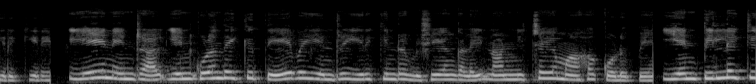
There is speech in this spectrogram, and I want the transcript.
இருக்கிறேன். ஏன் என்றால் என் குழந்தைக்கு தேவை என்று இருக்கின்ற விஷயங்களை நான் நிச்சயமாக கொடுப்பேன். என் பிள்ளைக்கு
